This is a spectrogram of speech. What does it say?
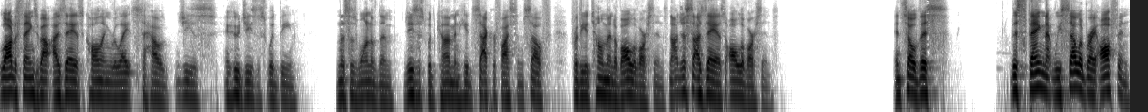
A lot of things about Isaiah's calling relates to how Jesus who Jesus would be. And this is one of them. Jesus would come and he'd sacrifice himself for the atonement of all of our sins, not just Isaiah's, all of our sins. And so this this thing that we celebrate often,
